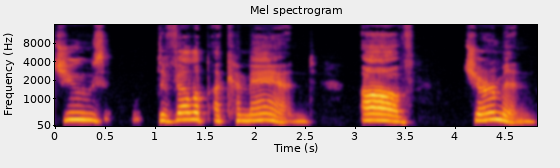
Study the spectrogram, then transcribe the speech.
Jews develop a command of German,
